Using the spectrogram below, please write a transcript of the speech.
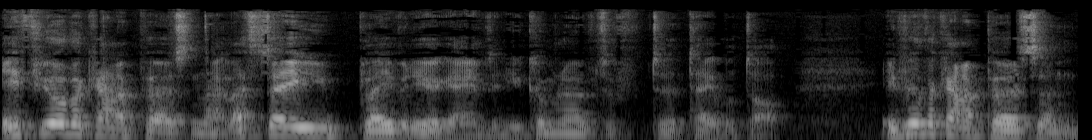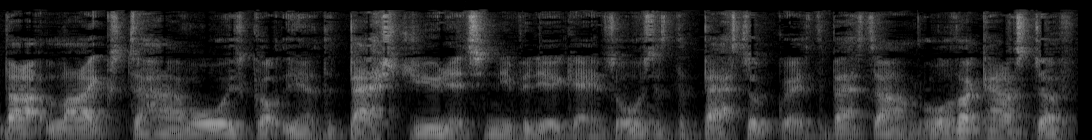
If you're the kind of person that let's say you play video games and you're coming over to, to the tabletop, if you're the kind of person that likes to have always got you know the best units in your video games, always has the best upgrades, the best armor, all that kind of stuff,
